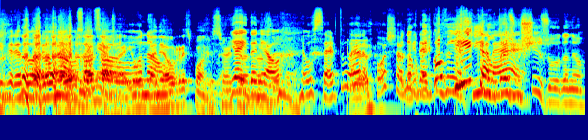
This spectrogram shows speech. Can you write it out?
vereador? Ou É, não? do Só, Daniel, só, aí ou o não? Daniel responde. né? Certo. E aí, era Daniel? né? O certo era, poxa Não, vida, como é é que vem aqui complica, não né? traz um X, ô Daniel?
